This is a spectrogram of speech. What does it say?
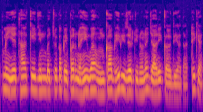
में ये था कि जिन बच्चों का पेपर नहीं हुआ, उनका भी रिज़ल्ट इन्होंने जारी कर दिया था, ठीक है?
